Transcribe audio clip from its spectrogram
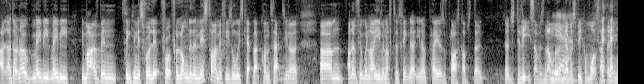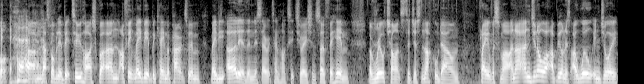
I, I, don't know. Maybe, maybe he might have been thinking this for a li- for, for longer than this time if he's always kept that contact. You know. Um, I don't think we're naive enough to think that you know players of class clubs don't don't just delete each other's number yeah. and never speak on WhatsApp anymore. um, that's probably a bit too harsh. But um, I think maybe it became apparent to him maybe earlier than this Erik Ten Hag situation. So for him, a real chance to just knuckle down, play with a smile. And, I, and you know what? I'll be honest, I will enjoy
